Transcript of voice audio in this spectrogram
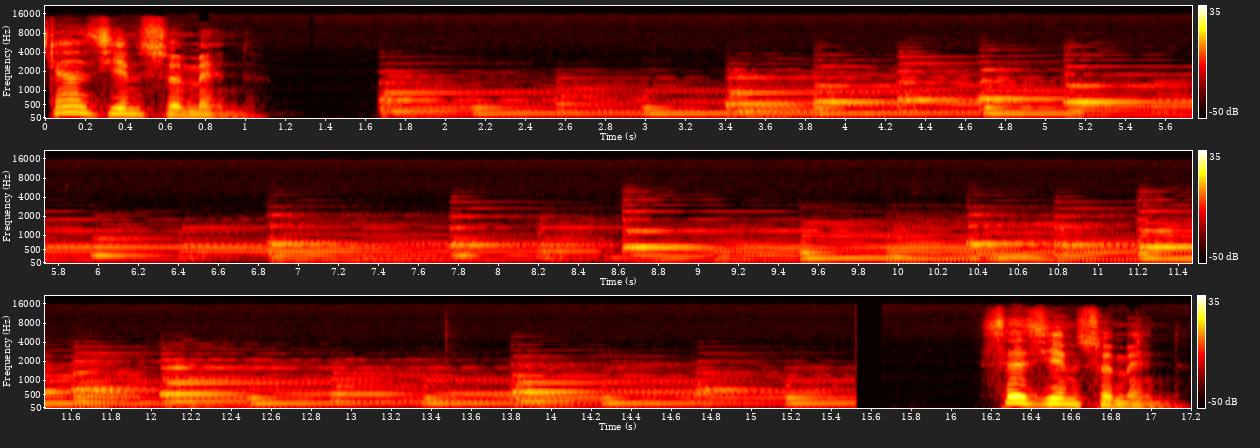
Quinzième semaine. Seizième semaine.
